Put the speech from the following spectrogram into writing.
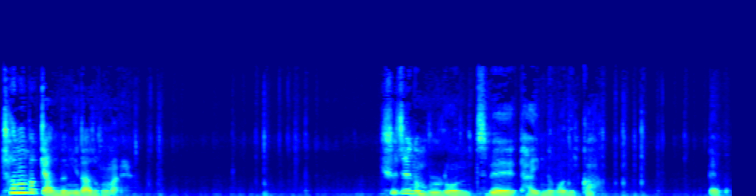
천 원밖에 안 듭니다, 정말. 휴지는 물론 집에 다 있는 거니까 빼고.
